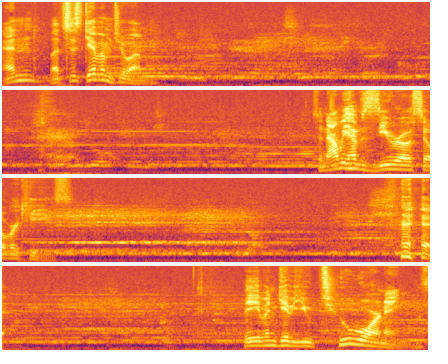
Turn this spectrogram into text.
and let's just give them to him. So now we have zero silver keys. they even give you two warnings.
